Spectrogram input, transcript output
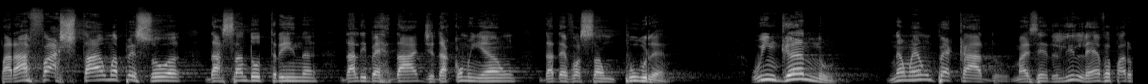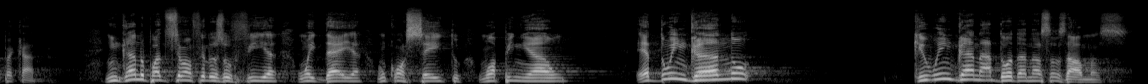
para afastar uma pessoa da sã doutrina, da liberdade, da comunhão, da devoção pura. O engano não é um pecado, mas ele lhe leva para o pecado. Engano pode ser uma filosofia, uma ideia, um conceito, uma opinião. É do engano que o enganador das nossas almas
